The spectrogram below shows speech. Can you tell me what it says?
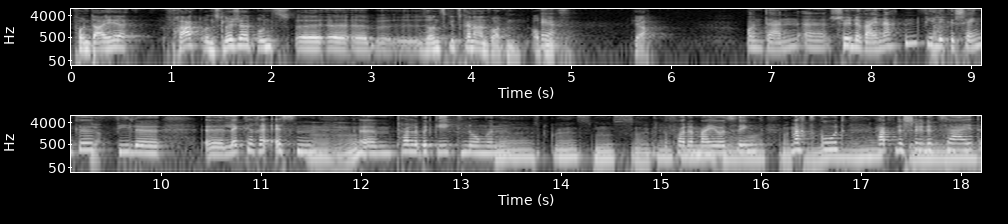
Von daher, fragt uns, löchert uns, äh, äh, äh, sonst gibt es keine Antworten auf Ja. nichts. Ja. Und dann äh, schöne Weihnachten, viele Geschenke, Ja. Mhm. viele äh, leckere Essen, ähm, tolle Begegnungen. Bevor der Mayo singt. Macht's gut, habt eine schöne Zeit.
